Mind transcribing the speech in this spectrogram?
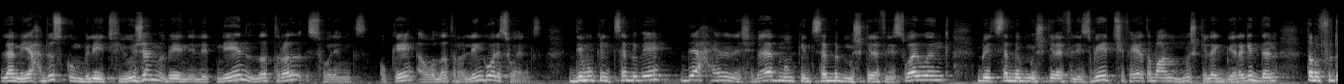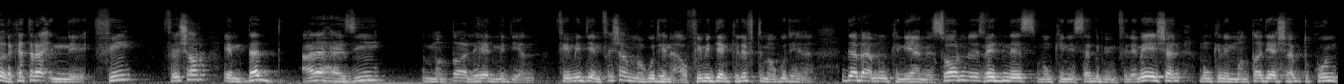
لم يحدث complete fusion ما بين الاثنين lateral swellings okay؟ أو ال lateral lingual swellings دي ممكن تسبب إيه؟ ده أحيانا يا شباب ممكن تسبب مشكلة في ال swallowing بتسبب مشكلة في ال speech فهي طبعا مشكلة كبيرة جدا. طب افرضوا يا دكاترة إن في fissure امتد على هذه المنطقة اللي هي ال median. في median fissure موجود هنا أو في median cleft موجود هنا. ده بقى ممكن يعمل soreness redness ممكن يسبب inflammation ممكن المنطقة دي يا شباب تكون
